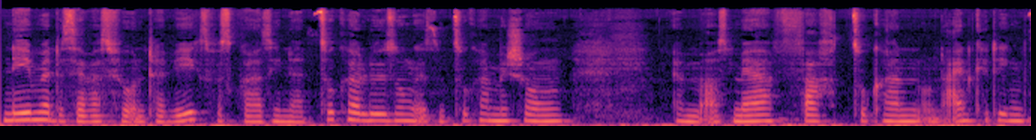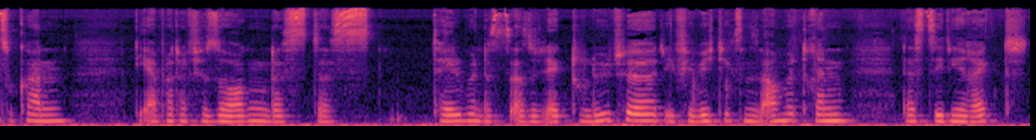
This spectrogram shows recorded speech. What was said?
nehme. Das ist ja was für unterwegs, was quasi eine Zuckerlösung ist, eine Zuckermischung ähm, aus Mehrfachzuckern und einkettigen Zuckern, die einfach dafür sorgen, dass das Tailwind, das ist also die Elektrolyte, die vier wichtigsten sind auch mit drin, dass die direkt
